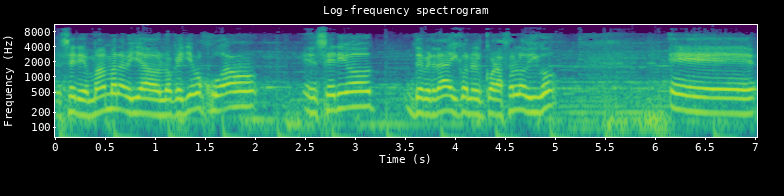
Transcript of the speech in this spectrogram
En serio, me ha maravillado. Lo que llevo jugado, en serio, de verdad, y con el corazón lo digo, eh,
